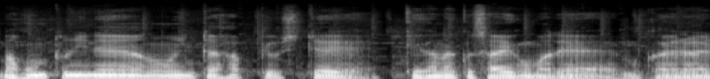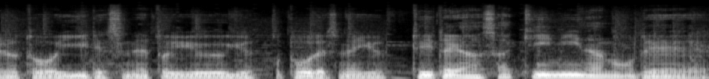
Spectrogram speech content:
まあ本当にね、あの、引退発表して、怪我なく最後まで迎えられるといいですねということをですね、言っていた矢先になので、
